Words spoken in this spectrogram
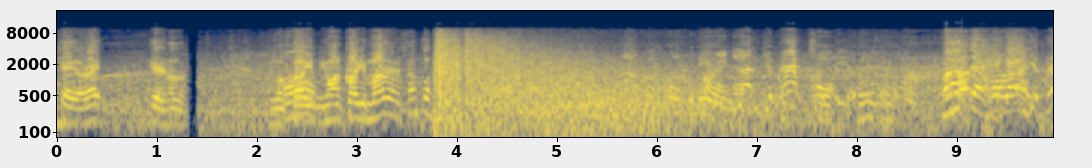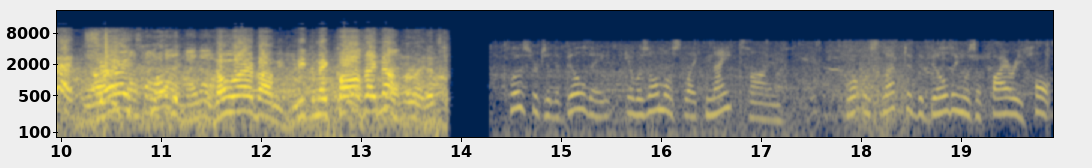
okay, all right? Here, hold on. You want to call, your, you want to call your mother or something? You gotta get back to here. You know that. You gotta get back. All right? Don't worry about me. You need to make calls right now. All right. Closer to the building, it was almost like nighttime. What was left of the building was a fiery hulk.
